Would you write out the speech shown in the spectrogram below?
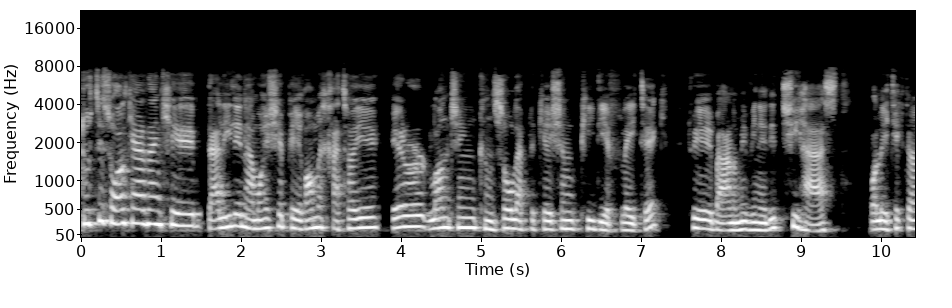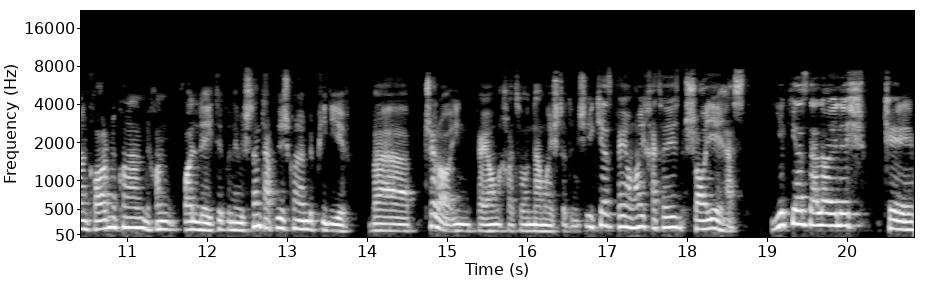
دوستی سوال کردن که دلیل نمایش پیغام خطای Error Launching Console Application PDF LaTeX توی برنامه WinEdt چی هست؟ با LaTeX دارن کار می‌کنن می‌خوان فایل LaTeX رو نوشتن تبدیلش کنن به PDF و چرا این پیام خطا نمایش داده میشه؟ یکی از پیام های خطای شایع هست. یکی از دلایلش که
